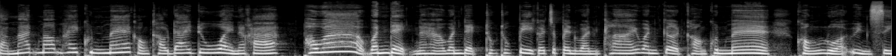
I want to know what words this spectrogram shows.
สามารถมอบให้คุณแม่ของเขาได้ด้วยนะคะ เพราะว่าวันเด็กนะคะวันเด็กทุกๆ ปีก็จะเป็นวันคล้ายวันเกิดของคุณแม่ของหลัวอุ่นซี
